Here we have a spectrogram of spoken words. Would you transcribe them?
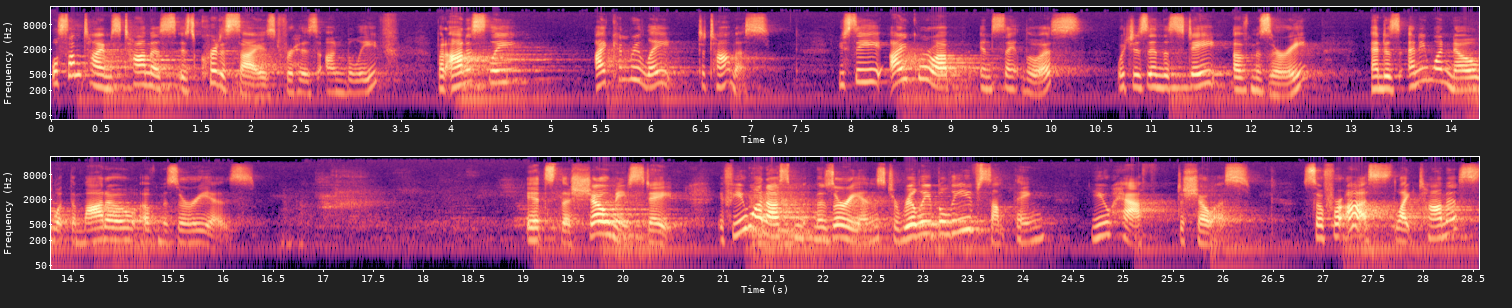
Well, sometimes Thomas is criticized for his unbelief, but honestly, I can relate to Thomas. You see, I grew up in St. Louis, which is in the state of Missouri, and does anyone know what the motto of Missouri is? It's the show me state. If you want us Missourians to really believe something, you have to show us. So for us, like Thomas,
